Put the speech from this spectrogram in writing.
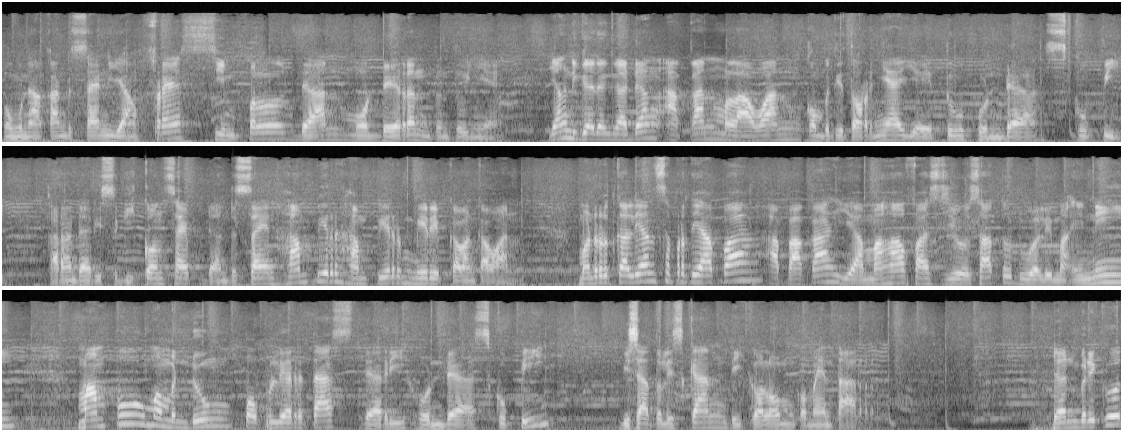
menggunakan desain yang fresh, simple, dan modern tentunya yang digadang-gadang akan melawan kompetitornya yaitu Honda Scoopy karena dari segi konsep dan desain hampir-hampir mirip kawan-kawan menurut kalian seperti apa? apakah Yamaha Fazio 125 ini mampu membendung popularitas dari Honda Scoopy? bisa tuliskan di kolom komentar dan berikut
